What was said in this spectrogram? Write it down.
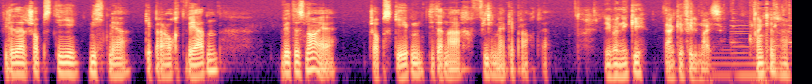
Viele der Jobs, die nicht mehr gebraucht werden, wird es neue Jobs geben, die danach viel mehr gebraucht werden. Lieber Niki, danke vielmals. Danke sehr.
